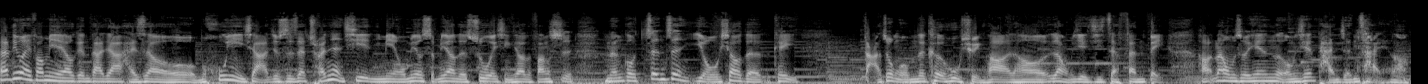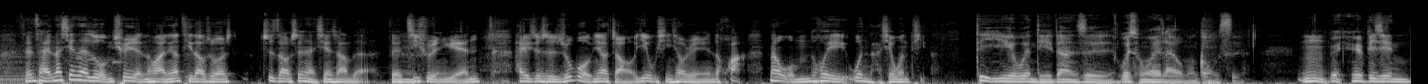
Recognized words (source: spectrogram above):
那另外一方面要跟大家还是要我们呼应一下，就是在传染企业里面，我们用什么样的数位行销的方式，能够真正有效的可以。打中我们的客户群啊，然后让我们业绩再翻倍。好，那我们首先我们先谈人才啊，人才。那现在如果我们缺人的话，你刚提到说制造生产线上的的技术人员，还有就是如果我们要找业务行销人员的话，那我们会问哪些问题呢？第一个问题当然是为什么会来我们公司？嗯，因为因为毕竟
